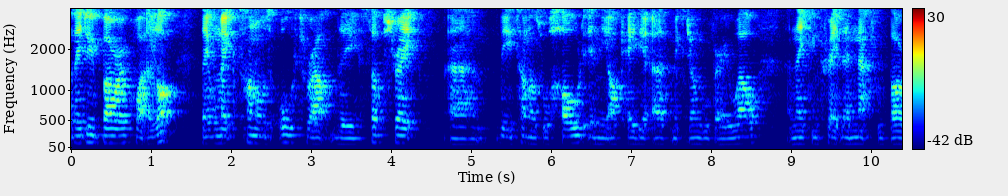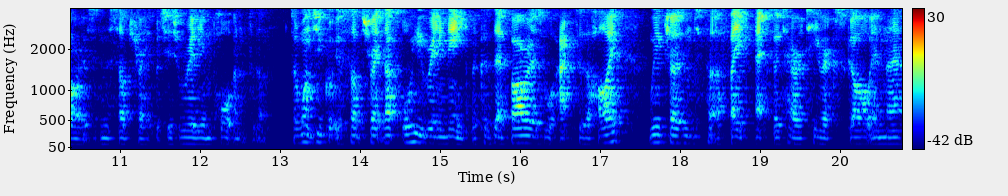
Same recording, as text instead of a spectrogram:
they do burrow quite a lot. They will make tunnels all throughout the substrate. Um, these tunnels will hold in the Arcadia Earth Mix Jungle very well and they can create their natural burrows in the substrate which is really important for them. So once you've got your substrate, that's all you really need because their burrows will act as a hide. We've chosen to put a fake Exoterra T-Rex skull in there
